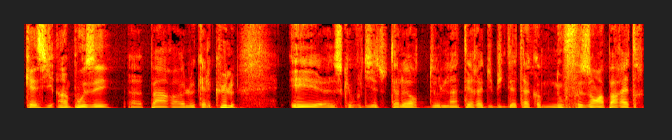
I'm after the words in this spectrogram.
quasi imposée euh, par euh, le calcul et euh, ce que vous disiez tout à l'heure de l'intérêt du big data comme nous faisant apparaître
